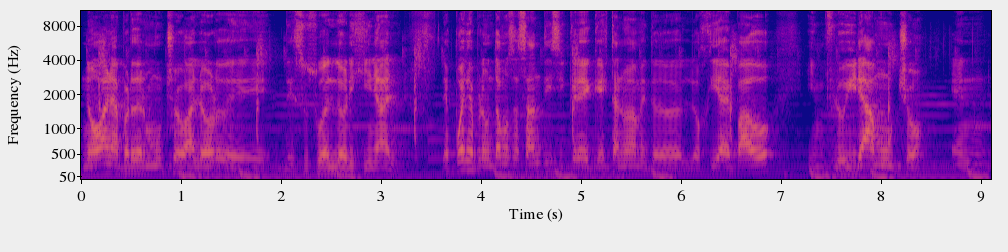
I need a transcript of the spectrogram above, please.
no van a perder mucho valor de, su sueldo original. Después le preguntamos a Santi si cree que esta nueva metodología de pago influirá mucho en,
